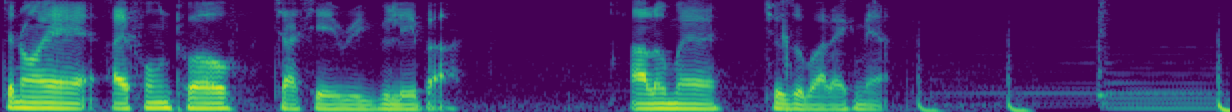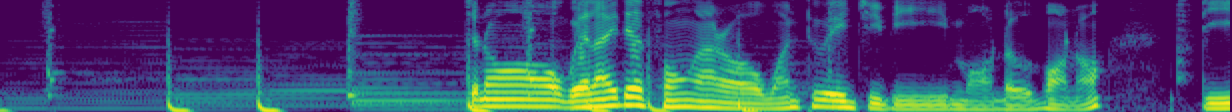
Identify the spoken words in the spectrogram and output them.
ကျွန်တော်ရဲ့ iPhone 12ကြာရှည် review လေးပါအားလုံးပဲကြိုဆိုပါတယ်ခင်ဗျကျွန်တော်ဝယ်လိုက်တဲ့ဖုန်းကတော့ 128GB model ပေါ့နော်ဒီ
